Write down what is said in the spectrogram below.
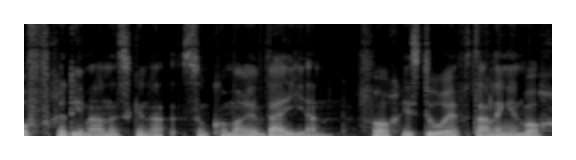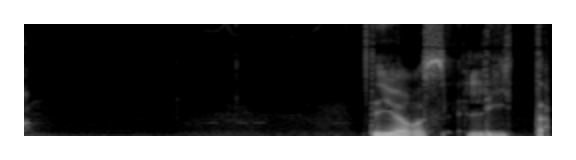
ofre de menneskene som kommer i veien for historiefortellingen vår. Det gjør oss lite.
